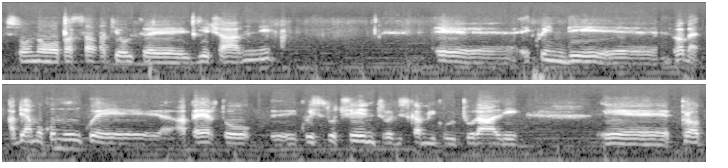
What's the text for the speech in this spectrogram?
sono passati oltre dieci anni. E, e quindi eh, vabbè, abbiamo comunque aperto eh, questo centro di scambi culturali eh, pro-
